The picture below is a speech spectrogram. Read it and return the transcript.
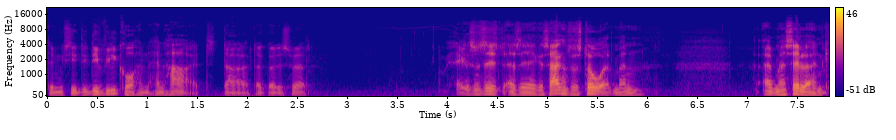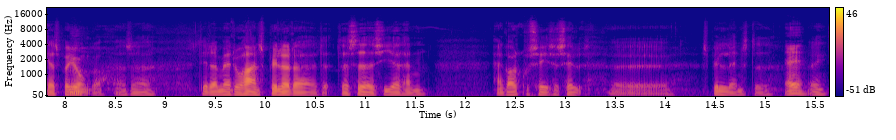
det, man kan sige, det er de vilkår, han, han har, at der, der gør det svært. Jeg kan, synes, altså, jeg kan sagtens forstå, at man, at man sælger en Kasper Junker. Altså, det der med, at du har en spiller, der, der sidder og siger, at han, han godt kunne se sig selv øh, spille et andet sted. Ja, ja. Ikke?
